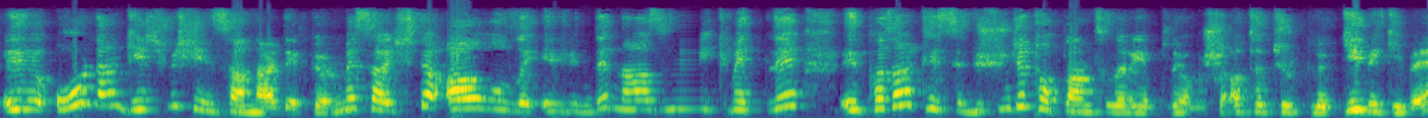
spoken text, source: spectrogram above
e, oradan geçmiş insanlar da yapıyorum. Mesela işte Ağoğlu evinde Nazım Hikmet'le e, pazartesi düşünce toplantıları yapılıyormuş Atatürk'lü gibi gibi.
